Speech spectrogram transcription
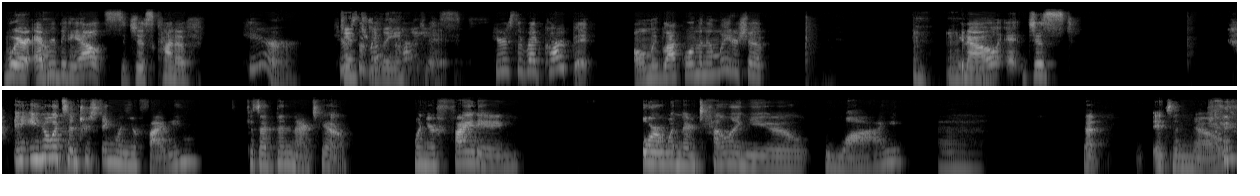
where everybody else just kind of here. Here's the red carpet. Here's the red carpet. Only black woman in leadership. Mm-hmm. You know, it just And you know what's interesting when you're fighting? Because I've been there too. When you're fighting, or when they're telling you why mm. that it's a no.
